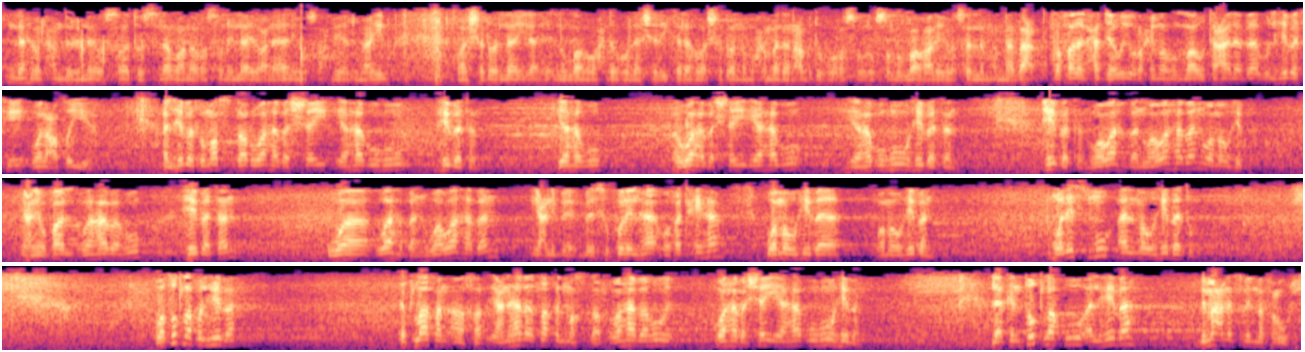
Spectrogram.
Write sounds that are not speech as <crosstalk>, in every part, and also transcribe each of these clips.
بسم الله والحمد لله والصلاة والسلام على رسول الله وعلى آله وصحبه أجمعين. وأشهد أن لا إله إلا الله وحده لا شريك له وأشهد أن محمدا عبده ورسوله صلى الله عليه وسلم أما بعد. فقال الحجاوي رحمه الله تعالى باب الهبة والعطية. الهبة مصدر وهب الشيء يهبه هبة. يهب وهب الشيء يهب يهبه هبة. هبة ووهبا ووهبا وموهبة. يعني يقال وهبه هبة ووهبا ووهبا يعني بسكون الهاء وفتحها وموهبا وموهبا. والاسم الموهبة. وتطلق الهبة اطلاقا آخر يعني هذا إطلاق المصدر. وهبه وهب الشيء يهبه هبا. لكن تطلق الهبة بمعنى اسم المفعول.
